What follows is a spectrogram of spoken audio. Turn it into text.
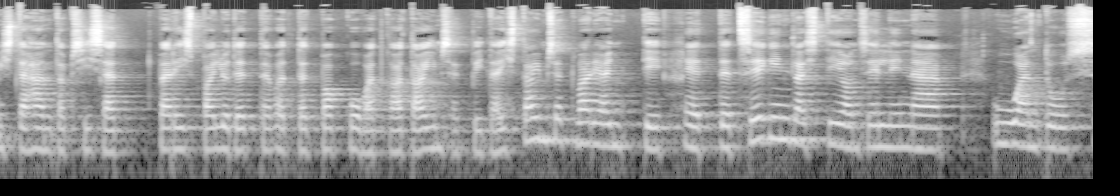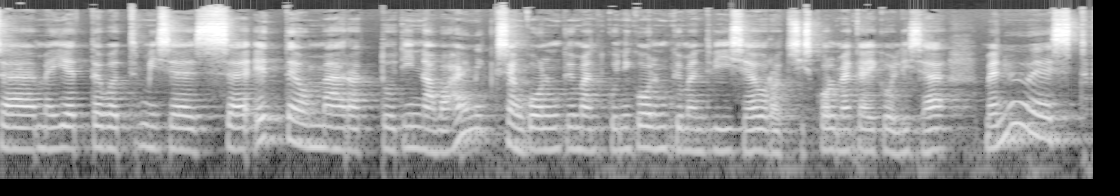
mis tähendab siis, et päris paljud ettevõtted pakuvad ka taimset või täistaimset varianti, et, et see kindlasti on selline uuendus äh, meie ettevõtmises, ette on määratud hinnavahemik, see on kolmkümmend kuni kolmkümmend viis eurot siis kolmekäigulise menüü eest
